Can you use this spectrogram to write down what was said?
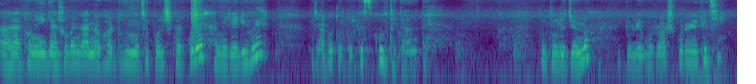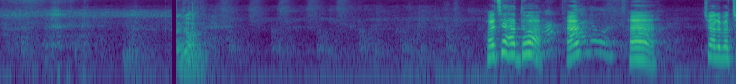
আর এখন এই গ্যাস ওভেন রান্নাঘর ধুয়ে মুছে পরিষ্কার করে আমি রেডি হয়ে যাব তুলতুলকে স্কুল থেকে আনতে। তুলতুলের জন্য একটু লেবুর রস করে রেখেছি। হয়েছে হাত ধোয়া? হ্যাঁ। হ্যাঁ। চল এবার চ।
